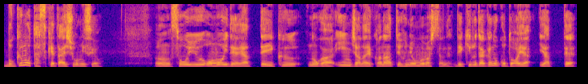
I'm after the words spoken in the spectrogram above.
僕も助けたいし、お店を。うん、そういう思いでやっていくのがいいんじゃないかなっていうふうに思いましたね。できるだけのことはや、やって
